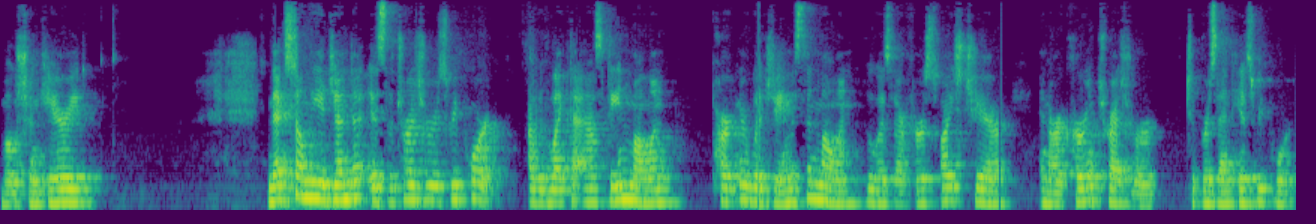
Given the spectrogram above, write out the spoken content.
Motion carried. Next on the agenda is the treasurer's report. I would like to ask Dean Mullen, partner with Jameson Mullen, who is our first vice chair and our current treasurer, to present his report.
